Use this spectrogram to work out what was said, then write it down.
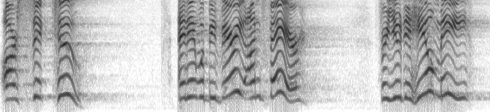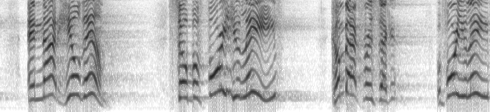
are sick too. And it would be very unfair for you to heal me and not heal them. So before you leave, come back for a second. Before you leave,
